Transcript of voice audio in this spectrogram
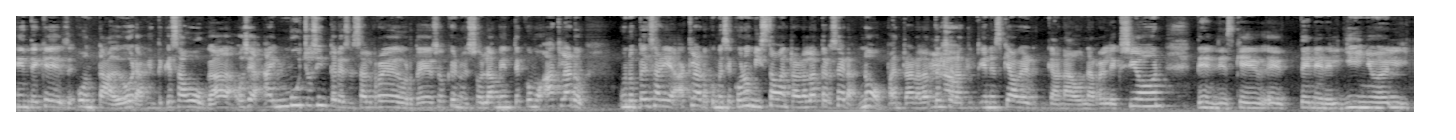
gente que es contadora, gente que es abogada, o sea, hay muchos intereses alrededor de eso que no es solamente como, ah, claro, uno pensaría, ah, claro, como es economista va a entrar a la tercera. No, para entrar a la tercera tú tienes que haber ganado una reelección, tienes que eh, tener el guiño del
